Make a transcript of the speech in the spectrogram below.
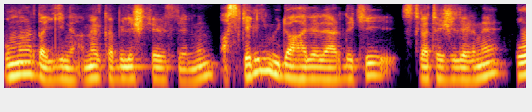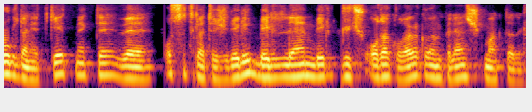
Bunlar da yine Amerika Birleşik Devletleri'nin askeri müdahalelerdeki stratejilerine doğrudan etki etmekte ve o stratejileri belirleyen bir güç odak olarak ön plana çıkmaktadır.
